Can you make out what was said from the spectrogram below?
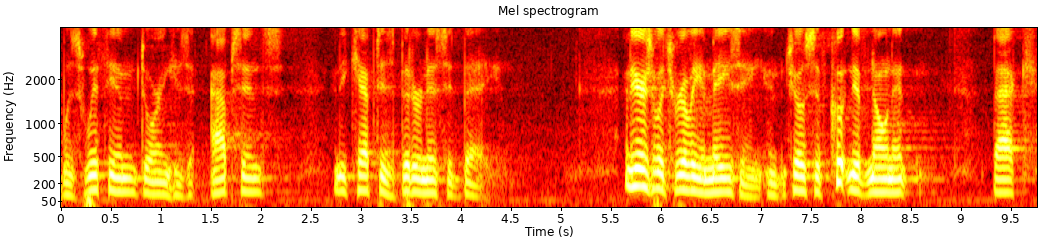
was with him during his absence, and he kept his bitterness at bay. And here's what's really amazing, and Joseph couldn't have known it back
